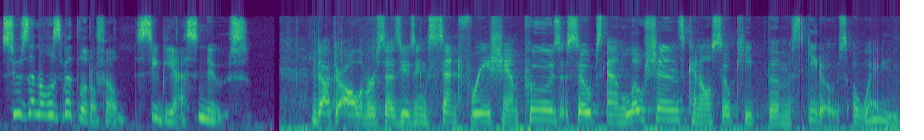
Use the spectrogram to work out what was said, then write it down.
Susan Elizabeth Littlefield, CBS News. Dr. Oliver says using scent free shampoos, soaps, and lotions can also keep the mosquitoes away. Mm.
